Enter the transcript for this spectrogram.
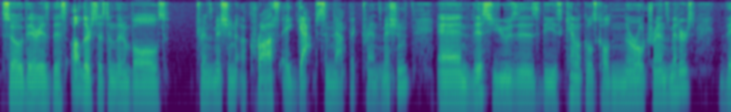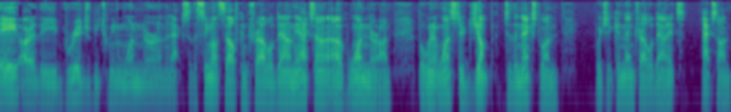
So there is this other system that involves transmission across a gap, synaptic transmission. And this uses these chemicals called neurotransmitters. They are the bridge between one neuron and the next. So the signal itself can travel down the axon of one neuron, but when it wants to jump to the next one, which it can then travel down its axon,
